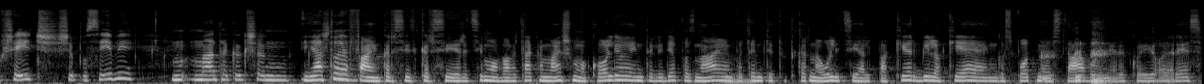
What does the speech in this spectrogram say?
všeč, še posebej? Imate kakšen. Ja, to je fajn, ker si, ker si recimo v takem manjšem okolju in te ljudje poznajo in potem ti tudi kar na ulici ali pa kjer bilo kje in gospod me je ustavil in je rekel, jo, res,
